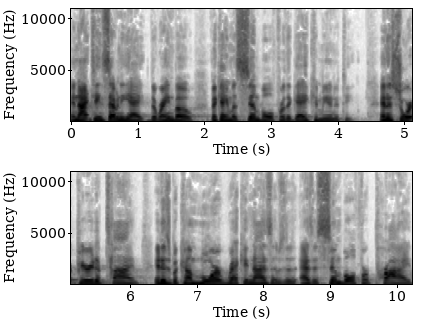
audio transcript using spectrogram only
In 1978, the rainbow became a symbol for the gay community. In a short period of time, it has become more recognized as a, as a symbol for pride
